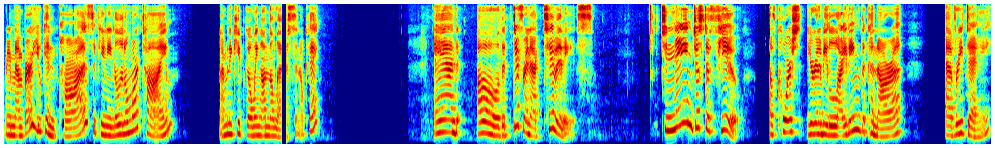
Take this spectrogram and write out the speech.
Remember, you can pause if you need a little more time. I'm going to keep going on the lesson, okay? And, oh, the different activities. To name just a few, of course, you're going to be lighting the kinara every day.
